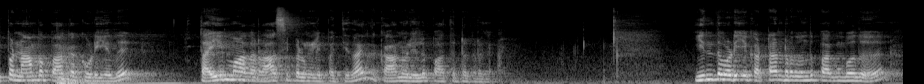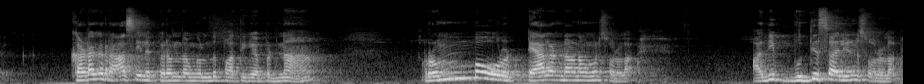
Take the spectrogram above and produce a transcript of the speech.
இப்போ நாம் பார்க்கக்கூடியது தை மாத ராசி பலன்களை பற்றி தான் இந்த காணொலியில் பார்த்துட்ருக்குறேங்க இந்த உடைய கட்டான்றது வந்து பார்க்கும்போது கடக ராசியில் பிறந்தவங்க வந்து பார்த்திங்க அப்படின்னா ரொம்ப ஒரு டேலண்டானவங்கன்னு சொல்லலாம். அதி புத்திசாலின்னு சொல்லலாம்.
